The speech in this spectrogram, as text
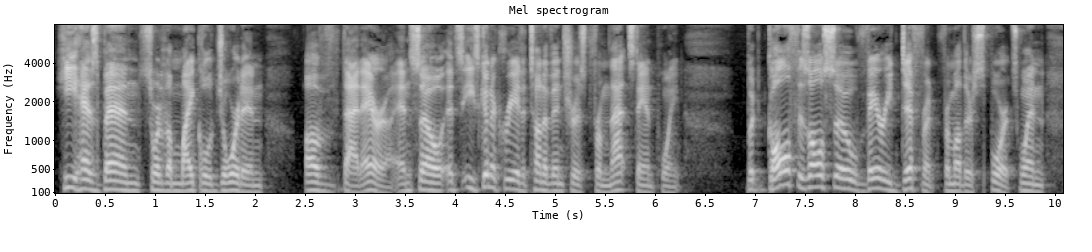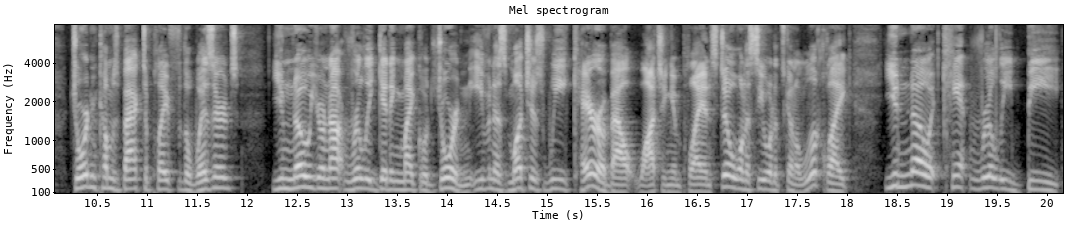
he has been sort of the Michael Jordan of that era, and so it's he's going to create a ton of interest from that standpoint. But golf is also very different from other sports. When Jordan comes back to play for the Wizards, you know you're not really getting Michael Jordan. Even as much as we care about watching him play and still want to see what it's going to look like, you know it can't really be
